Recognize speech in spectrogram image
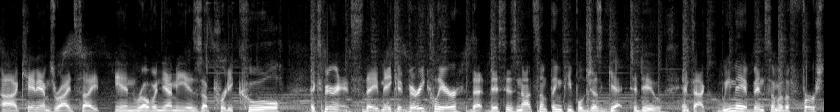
uh, Can-Am's ride site in Rovaniemi is a pretty cool experience. They make it very clear that this is not something people just get to do. In fact, we may have been some of the first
